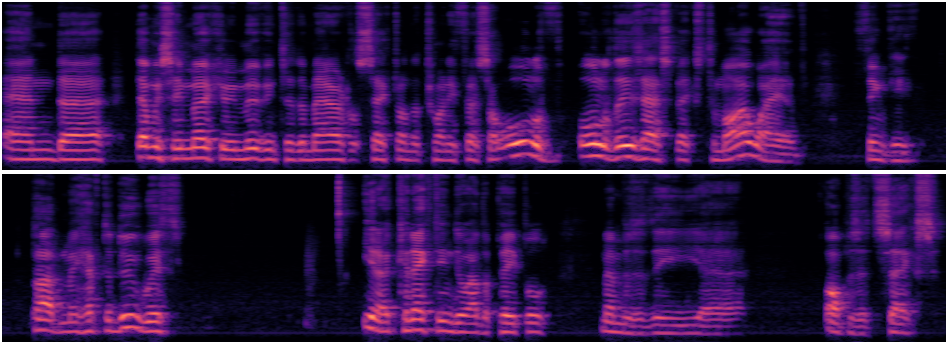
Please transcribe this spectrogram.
And uh, then we see Mercury moving to the marital sector on the 21st. So all of all of these aspects, to my way of thinking, pardon me, have to do with you know connecting to other people, members of the uh, opposite sex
